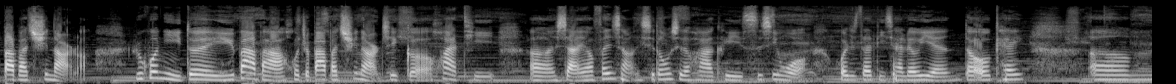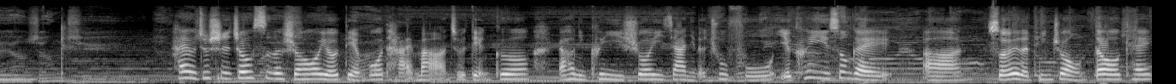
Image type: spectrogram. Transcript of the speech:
《爸爸去哪儿了》。如果你对于爸爸或者《爸爸去哪儿》这个话题，呃，想要分享一些东西的话，可以私信我，或者在底下留言都 OK。嗯，还有就是周四的时候有点播台嘛，就点歌，然后你可以说一下你的祝福，也可以送给啊、所有的听众都 OK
